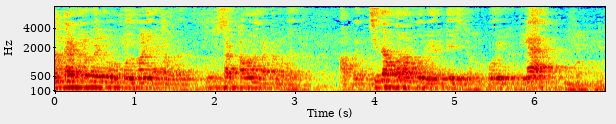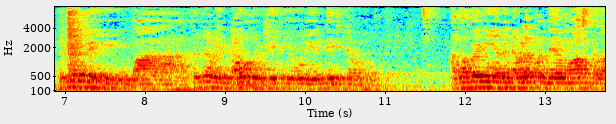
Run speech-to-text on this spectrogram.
அந்த இடத்துல போய் நம்ம முப்பது மாடி கட்டக்கூடாது புதுசாக டவுனை கட்டக்கூடாது அப்போ சிதம்பரம் ஒரு ஹெரிட்டேஜ் டவுன் கோயில் இருக்குல்ல? திருநெல்வேலி பா- திருநெல்வேலி டவுன் ஹெரிட்டேஜ் ஒரு ஹெரிட்டேஜ் டவுன் அங்கே போய் நீ அதை டெவலப் பண்ண மாஸ்டர்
